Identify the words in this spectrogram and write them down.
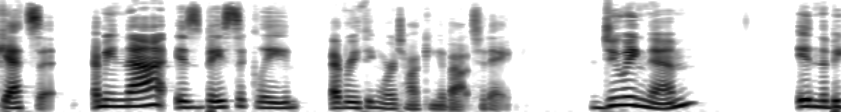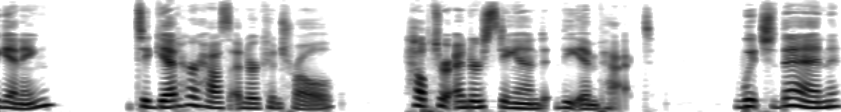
gets it. I mean, that is basically everything we're talking about today. Doing them in the beginning to get her house under control helped her understand the impact. Which then,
